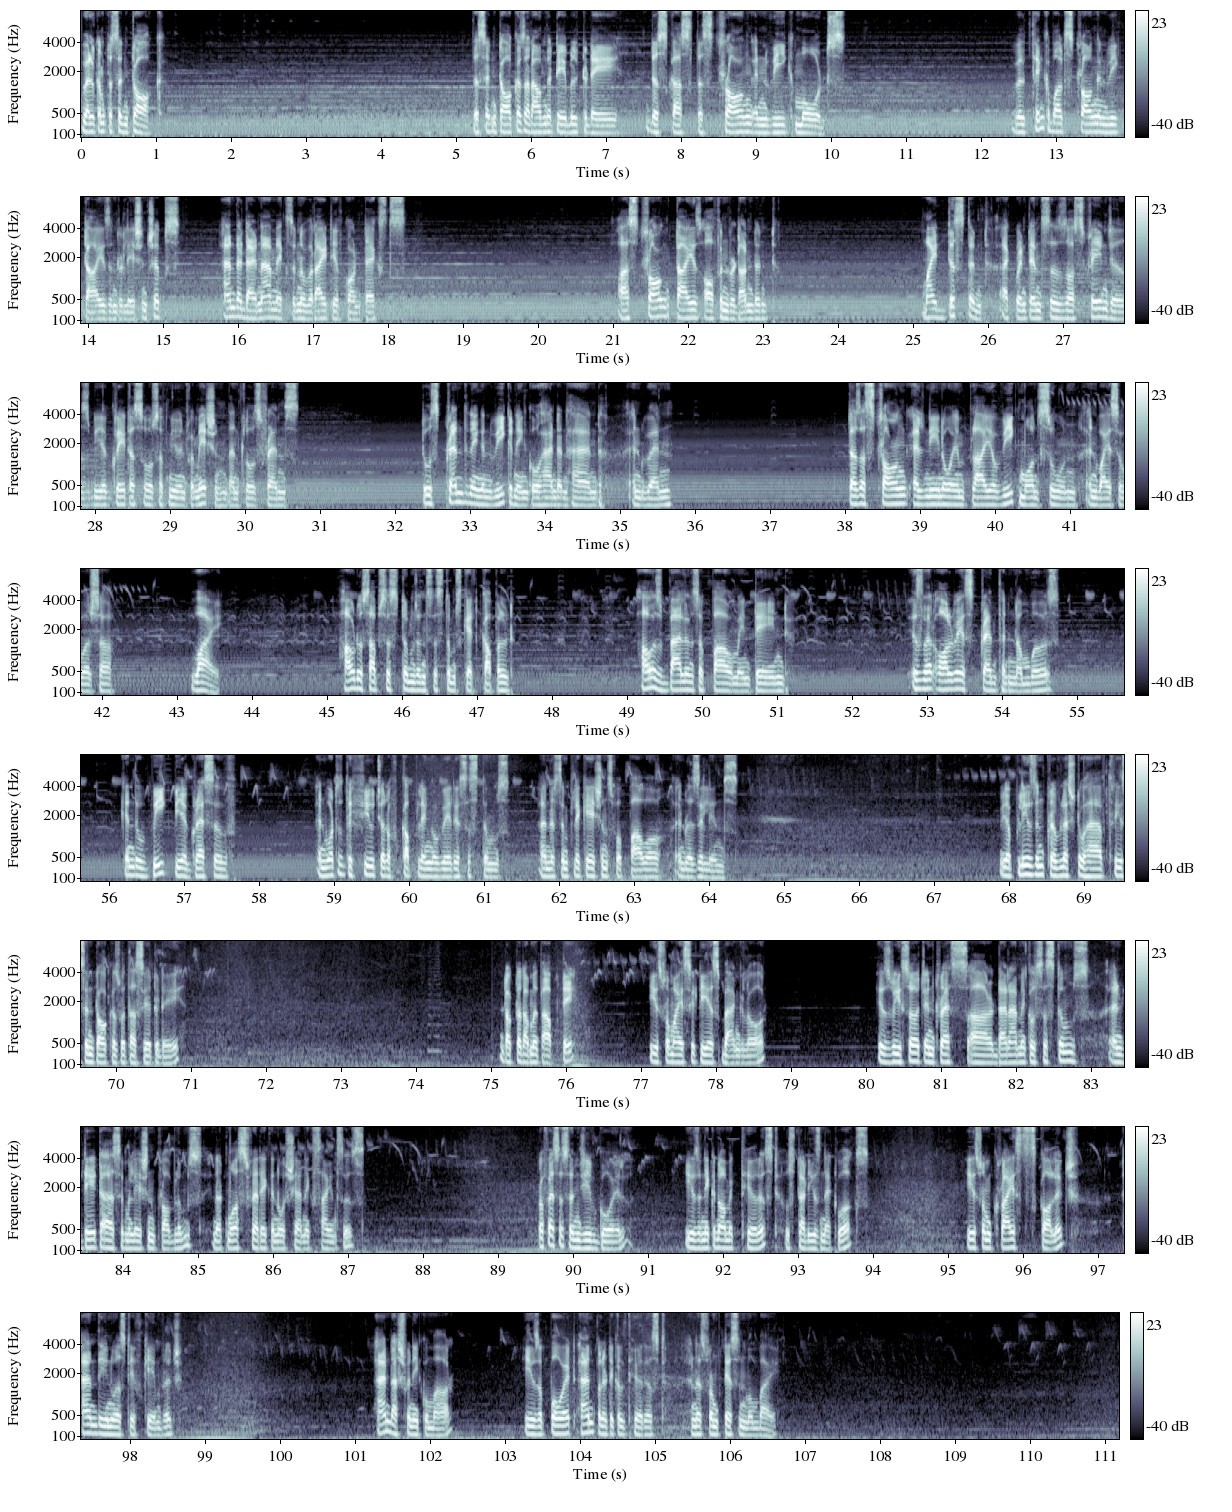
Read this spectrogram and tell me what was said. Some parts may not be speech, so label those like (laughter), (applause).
Welcome to Sin Talk. The Sin Talkers around the table today discuss the strong and weak modes. We'll think about strong and weak ties in relationships and the dynamics in a variety of contexts. Are strong ties often redundant? Might distant acquaintances or strangers be a greater source of new information than close friends? Do strengthening and weakening go hand in hand, and when? Does a strong El Nino imply a weak monsoon, and vice versa? Why? How do subsystems and systems get coupled? How is balance of power maintained? Is there always strength in numbers? Can the weak be aggressive? And what is the future of coupling of various systems and its implications for power and resilience? We are pleased and privileged to have three Sin talkers with us here today. Dr. Amit Apte. He is from ICTS Bangalore. His research interests are dynamical systems, and data assimilation problems in atmospheric and oceanic sciences. Professor Sanjeev Goyal, he is an economic theorist who studies networks. He is from Christ's College and the University of Cambridge. And Ashwini Kumar, he is a poet and political theorist and is from TISS in Mumbai.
